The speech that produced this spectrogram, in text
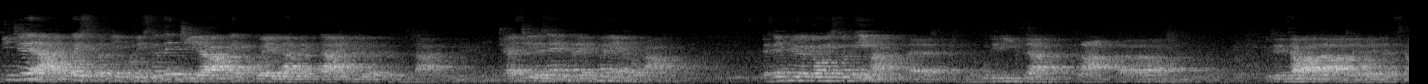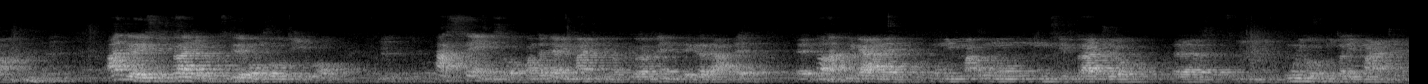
In generale questo tipo di strategia è quella che dà i migliori risultati, cioè agire sempre in maniera locale. L'esempio che abbiamo visto prima eh, utilizza la, eh, utilizzava l'equalizzazione. Per il filtraggio per così dire convolutivo ha senso quando abbiamo immagini particolarmente degradate eh, non applicare un, un, un filtraggio eh, unico su tutta l'immagine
